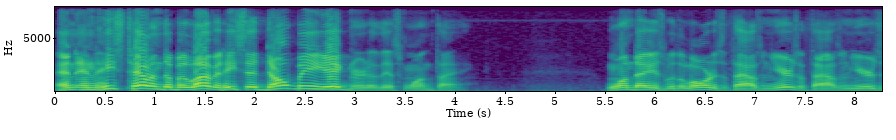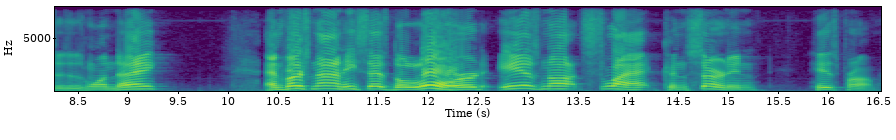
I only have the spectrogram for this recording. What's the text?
And, and He's telling the beloved, He said, Don't be ignorant of this one thing. One day is with the Lord is a thousand years, a thousand years is as one day. And verse 9, he says, The Lord is not slack concerning His promise.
